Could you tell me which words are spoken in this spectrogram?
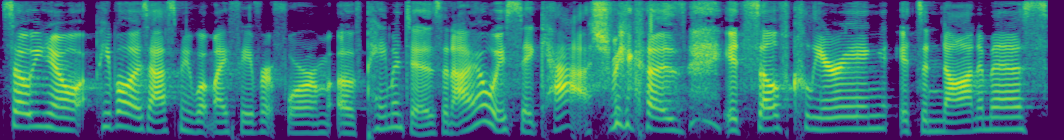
So, you know, people always ask me what my favorite form of payment is. And I always say cash because it's self clearing, it's anonymous.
